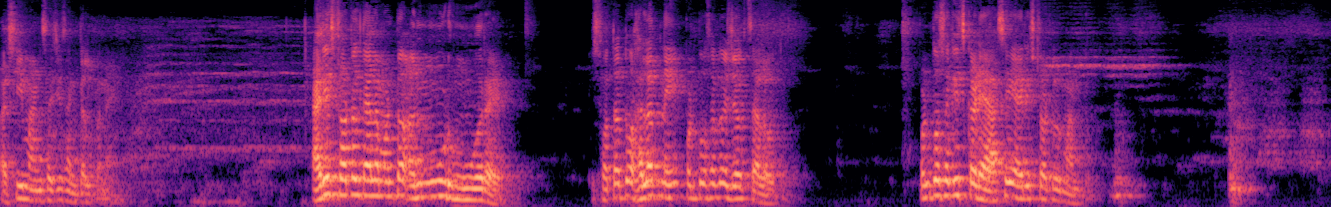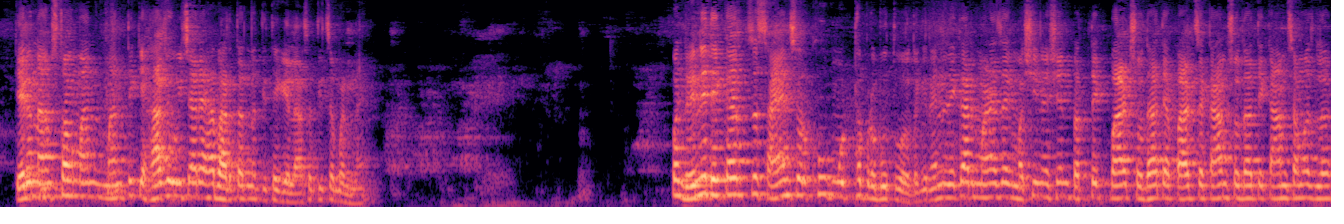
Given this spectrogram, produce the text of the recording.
अशी माणसाची संकल्पना आहे. ॲरिस्टॉटल त्याला म्हणतो अनमूड मूवर आहे. स्वतः तो हलत नाही पण तो सगळं जग चालवतो. पण तो सगळीचकडे आहे असंही ॲरिस्टॉटल मानतो. केरन आमस्ट्रॉंग मान मानते की हा जो विचार आहे हा भारतातनं तिथे गेला असं तिचं म्हणणं आहे. पण रेने देकारचं सायन्सवर खूप मोठं प्रभुत्व होतं की रेने देकार म्हणायचं एक मशीन असेल प्रत्येक पार्ट शोधा त्या पार्टचं काम शोधा ते काम समजलं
